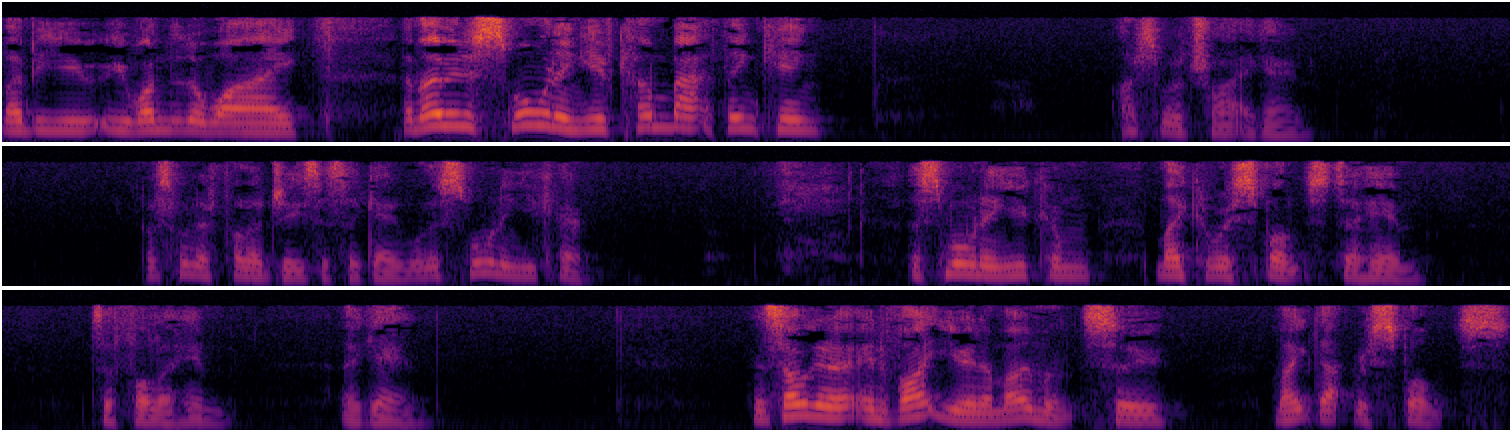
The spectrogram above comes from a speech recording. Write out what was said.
Maybe you, you wandered away. And maybe this morning you've come back thinking, I just want to try it again. I just want to follow Jesus again. Well, this morning you can. This morning you can make a response to Him to follow Him again. And so I'm going to invite you in a moment to make that response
